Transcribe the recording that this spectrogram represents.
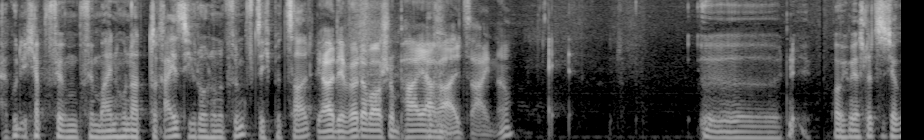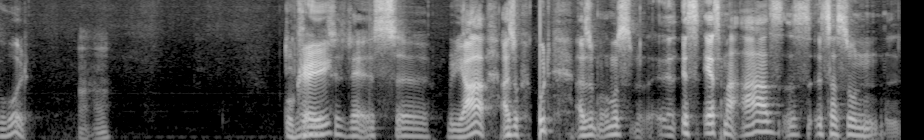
Ja, gut, ich habe für, für meinen 130 oder 150 bezahlt. ja, der wird aber auch schon ein paar Jahre alt sein, ne? Äh, nee, habe ich mir erst letztes Jahr geholt. Okay. Der ist, äh, ja, also gut, also man muss, ist erstmal A, ist, ist das so ein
